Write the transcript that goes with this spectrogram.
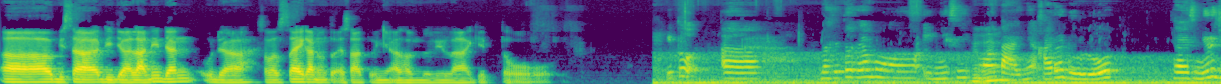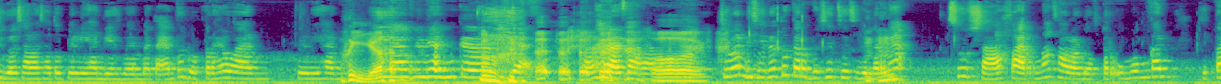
uh, bisa dijalani dan udah selesai kan untuk S1-nya alhamdulillah gitu. Itu uh, Mas itu saya mau ini sih -hmm. mau tanya karena dulu saya sendiri juga salah satu pilihan di SBMPTN tuh dokter hewan pilihan oh, iya? iya pilihan ketiga. Kalau nggak salah. Oh. cuman di situ tuh terbesit sih sebenarnya mm -hmm. susah karena kalau dokter umum kan kita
